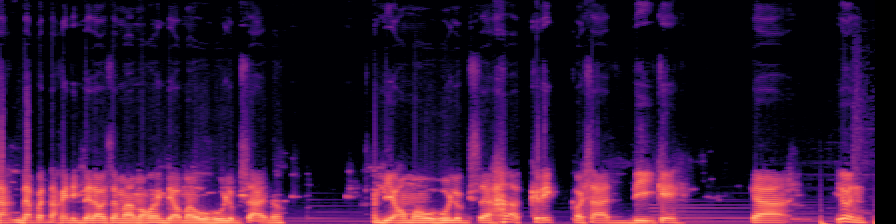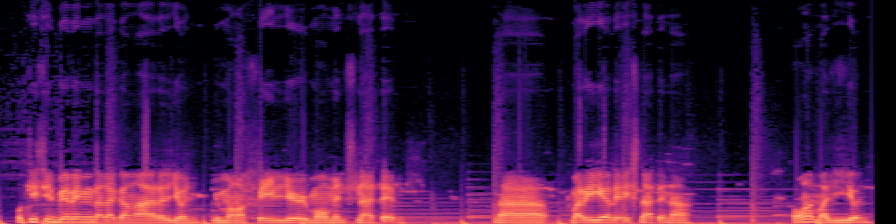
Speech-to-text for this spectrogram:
na, dapat nakinig na sa mama ko hindi ako mahuhulog sa ano hindi ako mahuhulog sa creek o sa dike kaya yun magsisilbi rin talagang aral yon yung mga failure moments natin na ma-realize natin na oo nga mali yun.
